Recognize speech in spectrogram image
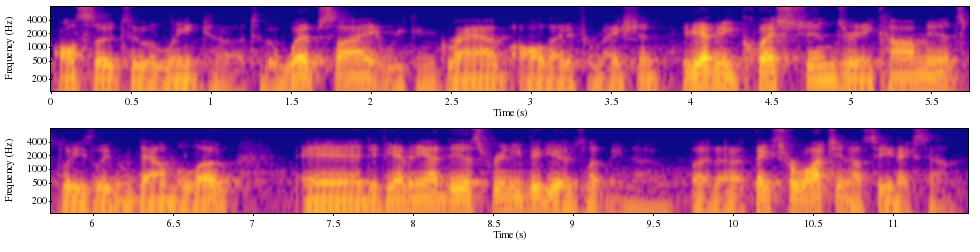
Also to a link uh, to the website where you can grab all that information. If you have any questions or any comments, please leave them down below. And if you have any ideas for any videos, let me know. But uh, thanks for watching. I'll see you next time.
